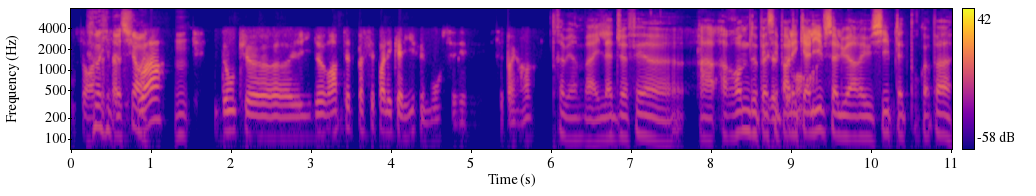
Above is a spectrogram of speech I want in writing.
On saura Oui, bien sûr, soir. ouais. Donc, euh, il devra peut-être passer par les qualifs, mais bon, c'est pas grave. Très bien. Bah, il l'a déjà fait euh, à, à Rome de passer par les qualifs, ça lui a réussi. Peut-être pourquoi pas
